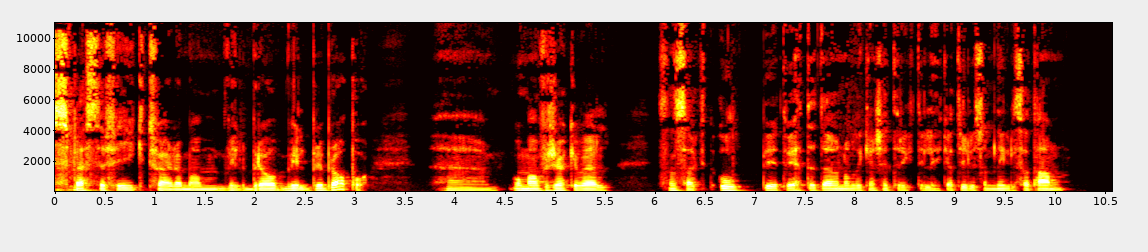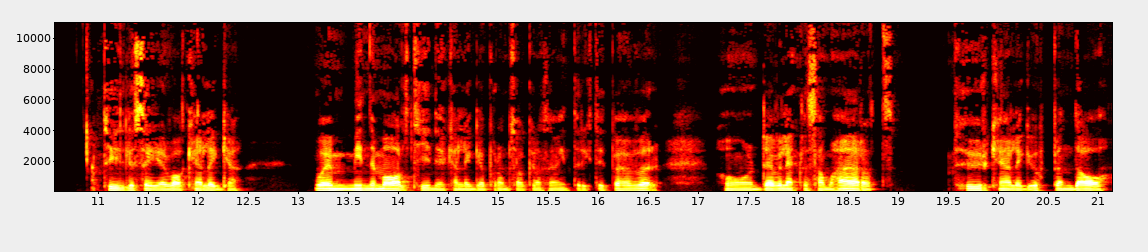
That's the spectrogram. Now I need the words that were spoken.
specifikt för det man vill, bra, vill bli bra på. Eh, och man försöker väl som sagt omedvetet, även om det kanske inte är riktigt lika tydligt som Nils, att han tydligt säger vad kan jag lägga, vad är minimal tid jag kan lägga på de sakerna som jag inte riktigt behöver. Och det är väl egentligen samma här, att hur kan jag lägga upp en dag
